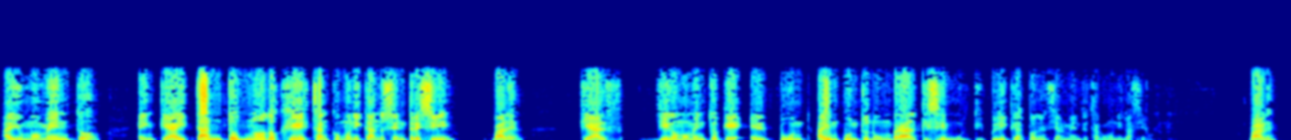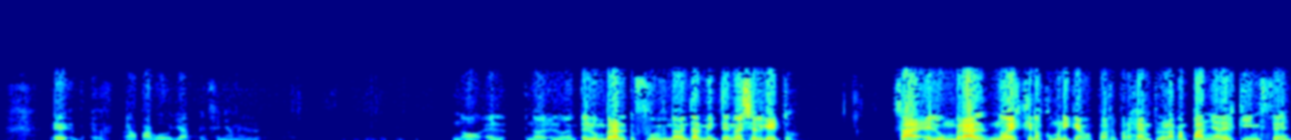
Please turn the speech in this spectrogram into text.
Hay un momento en que hay tantos nodos que están comunicándose entre sí, ¿vale? Que llega un momento que hay un punto umbral que se multiplica exponencialmente esta comunicación. ¿Vale? Eh, apago ya, enséñame el... No, el, umbral fundamentalmente no es el gueto. O sea, el umbral no es que nos comuniquemos. Por, ejemplo, la campaña del 15, o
